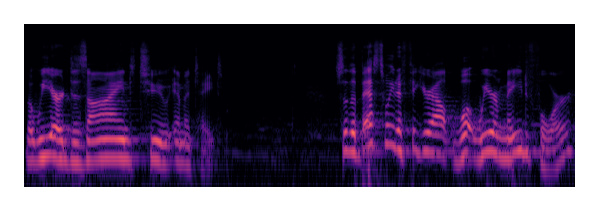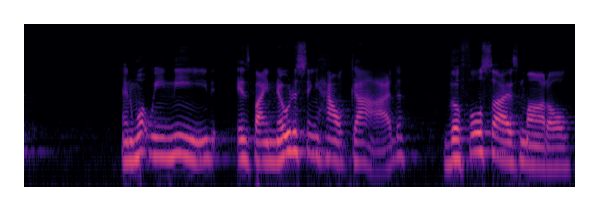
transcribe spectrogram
that we are designed to imitate. So, the best way to figure out what we are made for and what we need is by noticing how God, the full sized model,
